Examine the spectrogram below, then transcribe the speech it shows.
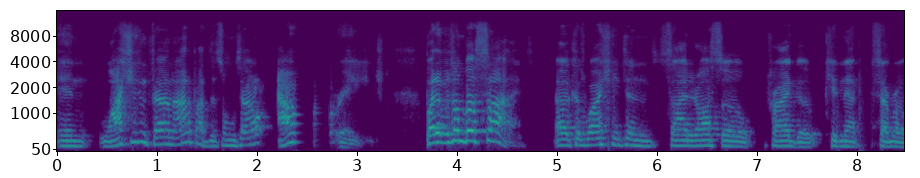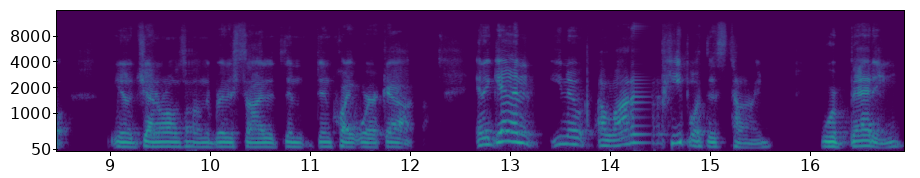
and Washington found out about this and was out, outraged, but it was on both sides because uh, Washington side had also tried to kidnap several, you know, generals on the British side. It didn't didn't quite work out. And again, you know, a lot of people at this time were betting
